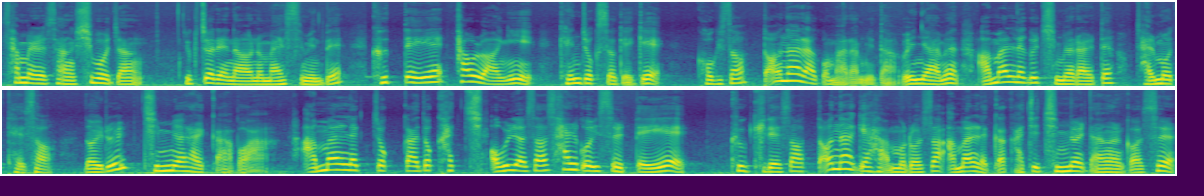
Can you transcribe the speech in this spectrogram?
3일상 15장 6절에 나오는 말씀인데 그때에 사울 왕이 겐족속에게 거기서 떠나라고 말합니다. 왜냐하면 아말렉을 진멸할 때 잘못해서 너희를 진멸할까 봐. 아말렉 쪽과도 같이 어울려서 살고 있을 때에 그 길에서 떠나게 함으로써 아말렉과 같이 진멸당할 것을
